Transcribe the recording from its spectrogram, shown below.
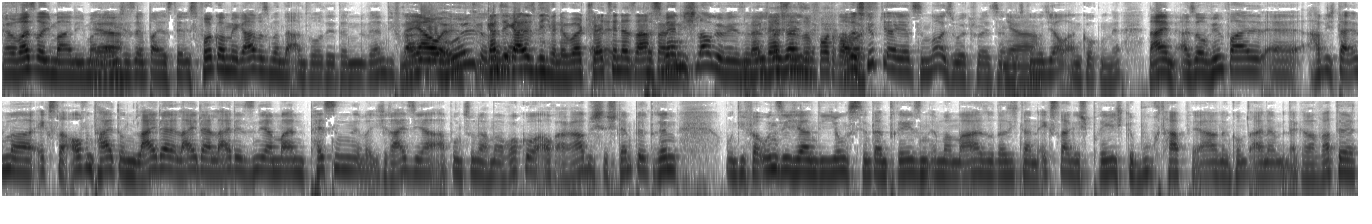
ja, weißt was ich meine? Ich meine ja. eigentlich das Empire State. Ist vollkommen egal, was man da antwortet. Dann werden die Fragen naja, wiederholt. Ganz egal ist nicht, wenn du World Trade Center sagst. Das wäre nicht schlau gewesen. Dann wärst du sofort raus. Aber es gibt ja jetzt ein neues World Trade Center. Ja. Das kann man sich auch angucken. Ne? Nein, also auf jeden Fall äh, habe ich da immer extra Aufenthalt und leider, leider, leider sind ja meinen Pässen, ich reise ja ab und zu nach Marokko, auch arabische Stempel drin und die verunsichern die Jungs hinterm Tresen immer mal, so dass ich dann ein extra Gespräch gebucht habe, ja, und dann kommt einer mit einer Krawatte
